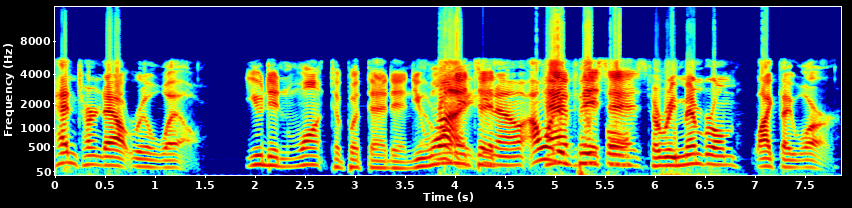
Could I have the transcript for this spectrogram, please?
hadn't turned out real well. You didn't want to put that in. You right, wanted to you know, I wanted people as... to remember them like they were.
